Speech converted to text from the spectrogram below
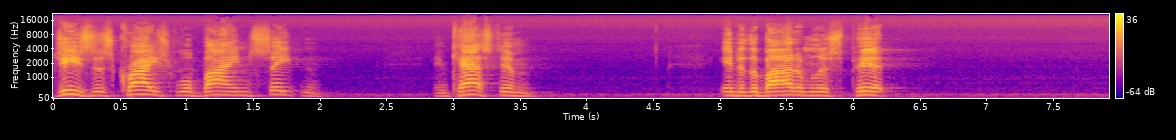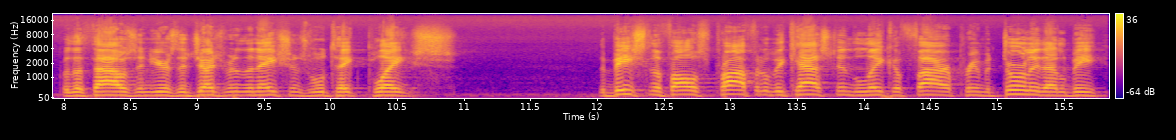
Jesus Christ will bind Satan and cast him into the bottomless pit. For the thousand years, the judgment of the nations will take place. The beast and the false prophet will be cast into the lake of fire prematurely. That'll be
